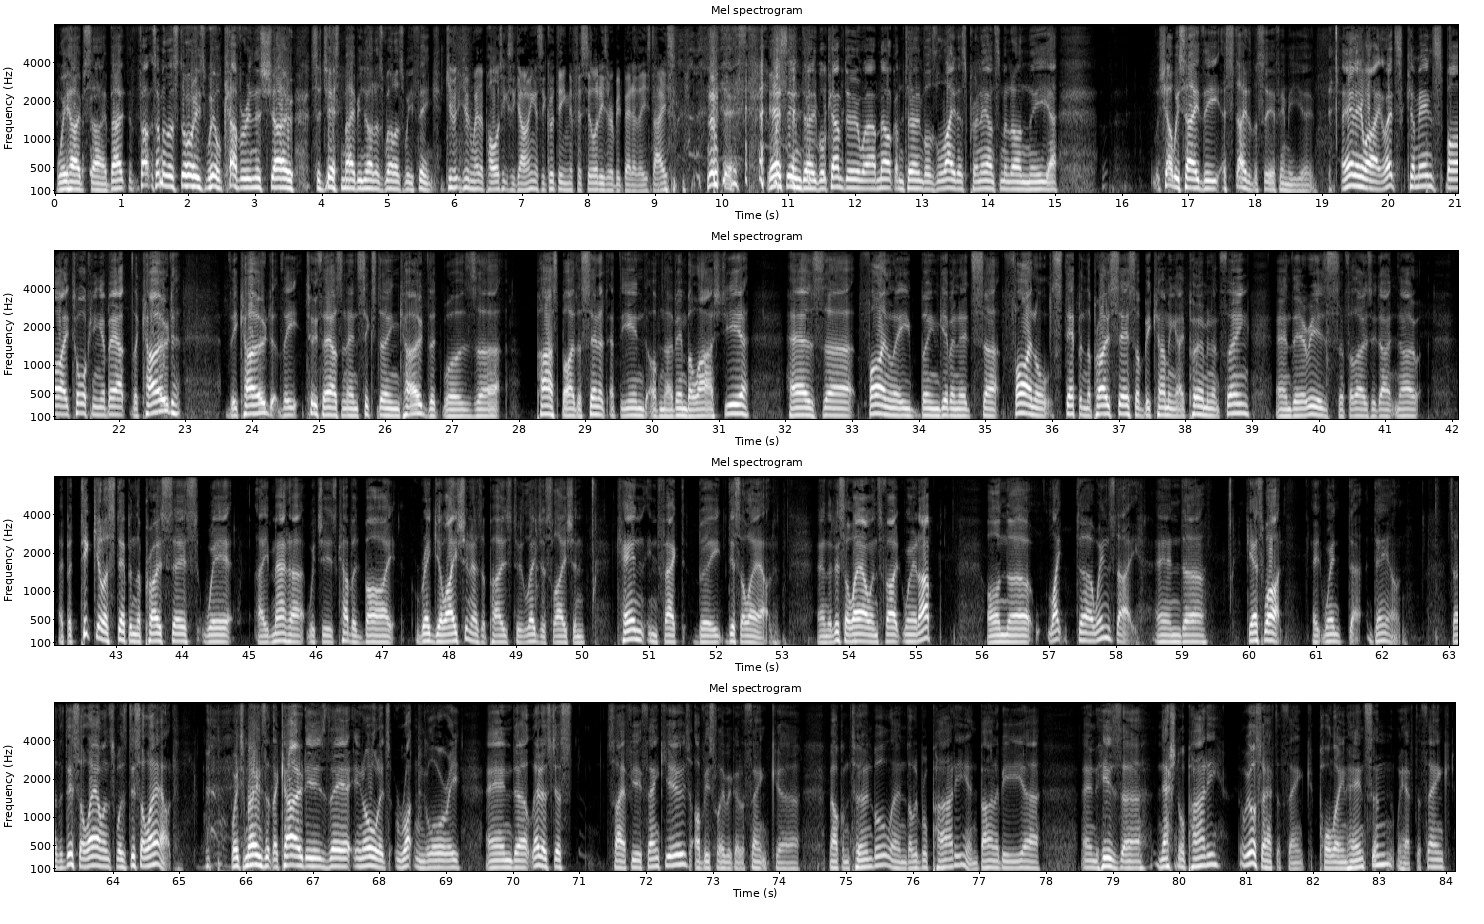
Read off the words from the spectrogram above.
We hope so. But some of the stories we'll cover in this show suggest maybe not as well as we think. Given, given where the politics are going, it's a good thing the facilities are a bit better these days. yes, yes, indeed. We'll come to uh, Malcolm Turnbull's latest pronouncement on the. Uh, shall we say, the state of the CFMEU. anyway, let's commence by talking about the code. The code, the 2016 code that was uh, passed by the Senate at the end of November last year, has uh, finally been given its uh, final step in the process of becoming a permanent thing. And there is, for those who don't know, a particular step in the process where a matter which is covered by regulation as opposed to legislation can in fact be disallowed. And the disallowance vote went up on uh, late uh, Wednesday. And uh, guess what? It went uh, down. So the disallowance was disallowed, which means that the code is there in all its rotten glory. And uh, let us just say a few thank yous. Obviously, we've got to thank uh, Malcolm Turnbull and the Liberal Party and Barnaby uh, and his uh, National Party. We also have to thank Pauline Hanson. We have to thank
